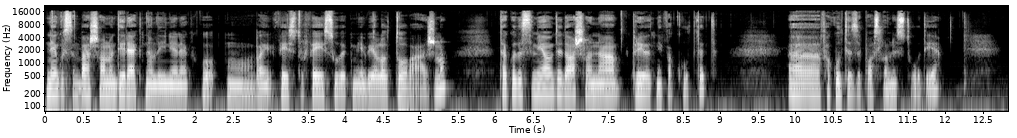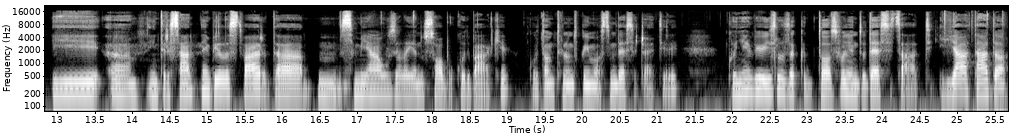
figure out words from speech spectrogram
nego sam baš ono direktna linija nekako ovaj, face to face, uvek mi je bilo to važno. Tako da sam ja ovde došla na privatni fakultet, uh, fakultet za poslovne studije. I uh, interesantna je bila stvar da m, sam ja uzela jednu sobu kod bake, koja u tom trenutku ima 84, kod nje je bio izlazak dozvoljen do 10 sati. I ja tada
